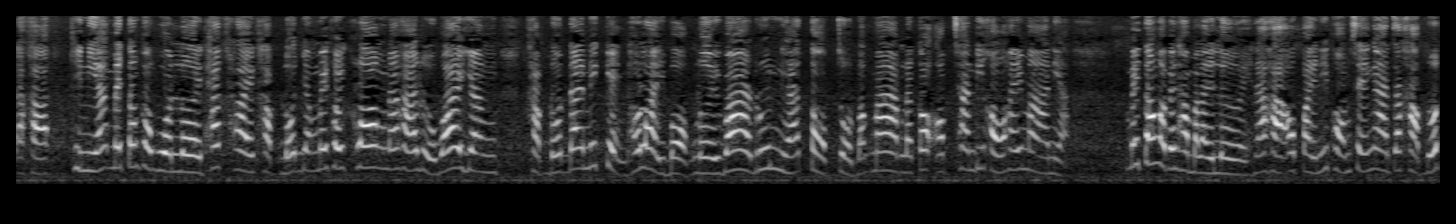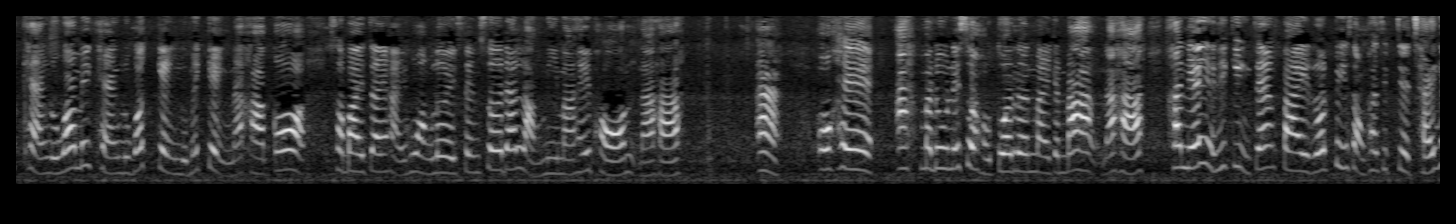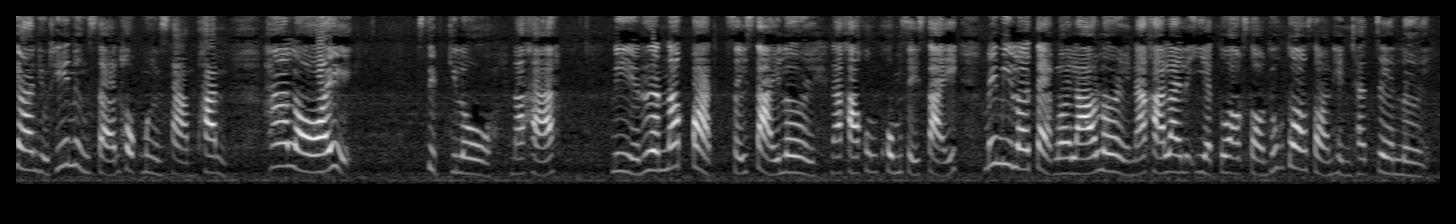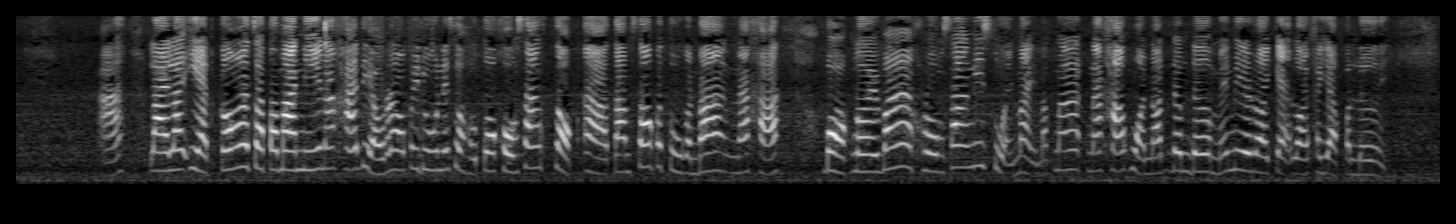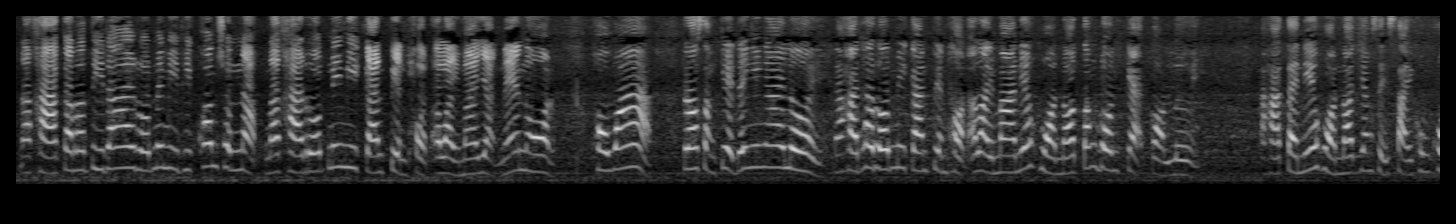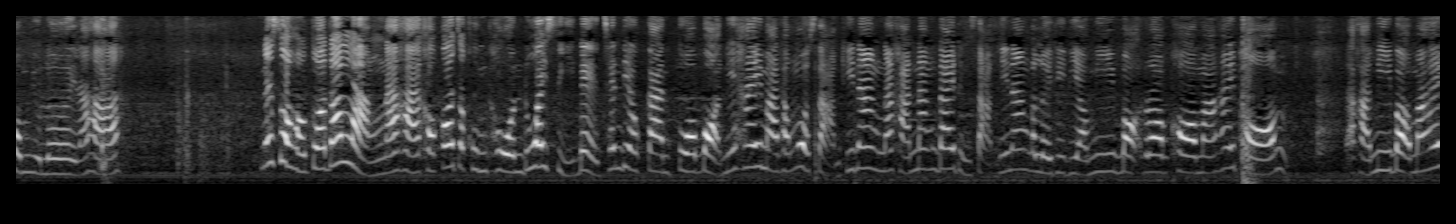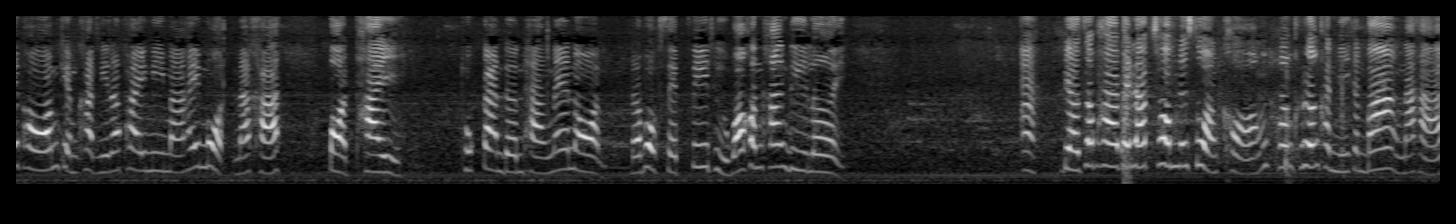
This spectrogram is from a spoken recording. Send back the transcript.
นะคะ ทีเนี้ยไม่ต้องกังวลเลย ถ้าใครขับรถยังไม่ค่อยคล่องนะคะ หรือว่ายังขับรถได้ไม่เก่งเท่าไหร่บอกเลยว่ารุ่นเนี้ยตอบโจทย์มากๆ แล้วก็ออปชันที่เขาให้มาเนี่ย ไม่ต้องเอาไปทำอะไรเลยนะคะ เอาไปนี่พร้อมใช้งานจะขับรถแข็งหรือว่าไม่แข็งหรือว่าเก่งหรือไม่เก่งนะคะ ก็สบายใจหายห่วงเลยเซ็นเซอร์ด้านหลังมีมาให้พร้อมนะคะอะโอเคอะมาดูในส่วนของตัวเรือนไม้กันบ้างนะคะ คันนี้อย่างที่กิ่งแจ้งไปรถปี 2017 ใช้งานอยู่ที่ 163,510 กิโลนะคะ นี่เรือนหน้าปัดใสๆเลยนะคะ คมๆใสๆไม่มีรอยแตกรอยร้าวเลยนะคะ รายละเอียดตัวอักษรทุกตัวอักษรเห็นชัดเจนเลยอะรายละเอียดก็จะประมาณนี้นะคะ เดี๋ยวเราไปดูในส่วนของตัวโครงสร้างซอกอ่าตามซอกประตูกันบ้างนะคะ บอกเลยว่าโครงสร้างนี่สวยใหม่มากๆนะคะ หัวน็อตเดิมๆ ไม่มีรอยแกะรอยขยับกันเลยนะคะ การันตีได้รถไม่มีพลิกคว่ำชนหนักนะคะ รถไม่มีการเปลี่ยนถอดอะไหล่มาอย่างแน่นอน เพราะว่า เราสังเกตได้ง่าย ๆเลยนะคะ ถ้ารถมีการเปลี่ยนถอดอะไรมาเนี่ยหัวน็อตต้องโดนแกะก่อนเลยนะคะ แต่เนี่ยหัวน็อตยังใสๆคมๆอยู่เลยนะคะ ในส่วนของตัวด้านหลังนะคะเขาก็จะคุมโทนด้วยสีเบจเช่นเดียวกันตัวเบาะนี่ให้มาทั้งหมด 3 ที่นั่งนะคะ นั่งได้ถึง 3 ที่นั่งกันเลยทีเดียว มีเบาะรองคอมาให้พร้อมนะคะมีเบาะมาให้พร้อม เข็มขัดนิรภัยมีมาให้หมดนะคะ ปลอดภัยทุกการเดินทางแน่นอน ระบบเซฟตี้ถือว่าค่อนข้างดีเลยอะเดี๋ยวจะพาไปรับชมในส่วนของห้องเครื่องคันนี้กันบ้างนะคะ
